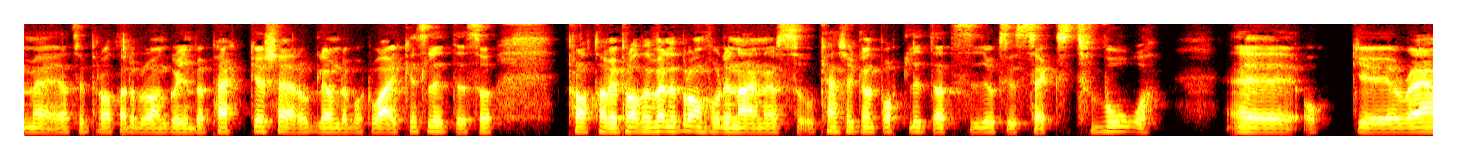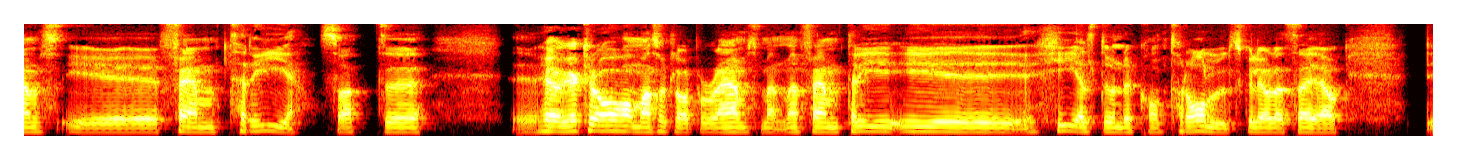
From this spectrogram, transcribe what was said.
med att vi pratade bra om Green Bay Packers här och glömde bort Vikings lite så pratar, vi pratat väldigt bra om 49ers och kanske glömt bort lite att Seahawks är 6-2. Eh, och eh, Rams är 5-3. Så att eh, eh, höga krav har man såklart på Rams men, men 5-3 är helt under kontroll skulle jag vilja säga. Och det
